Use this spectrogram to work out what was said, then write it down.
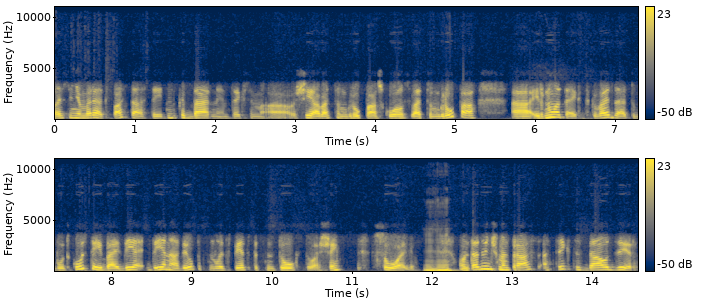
lai es viņam varētu pastāstīt, nu, kad bērniem, teiksim, šajā vecuma grupā, skolas vecuma grupā, uh, ir noteikts, ka vajadzētu būt kustībai die, dienā 12 līdz 15 tūkstoši soļu. Mm -hmm. Un tad viņš man prasa, cik tas daudz ir.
